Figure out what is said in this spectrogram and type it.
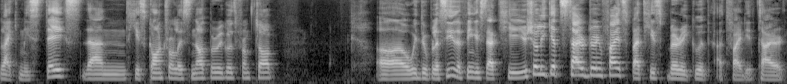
like mistakes. Then his control is not very good from top. Uh, with Du Plessis, the thing is that he usually gets tired during fights, but he's very good at fighting tired.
